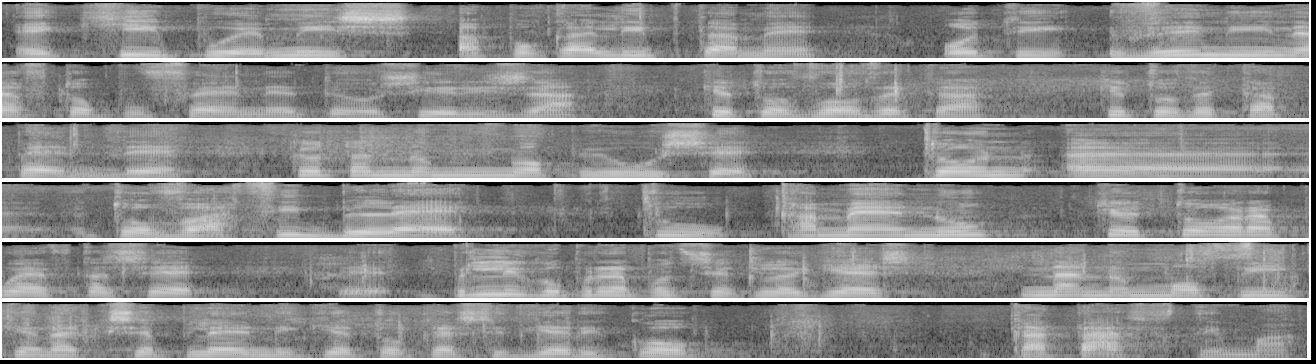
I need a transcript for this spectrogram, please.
εκεί που εμείς αποκαλύπταμε ότι δεν είναι αυτό που φαίνεται ο ΣΥΡΙΖΑ και το 12 και το 15 και όταν νομιμοποιούσε τον, ε, το βαθύ μπλε του Καμένου και τώρα που έφτασε ε, λίγο πριν από τις εκλογές να νομιμοποιεί και να ξεπλένει και το κασιδιαρικό κατάστημα.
